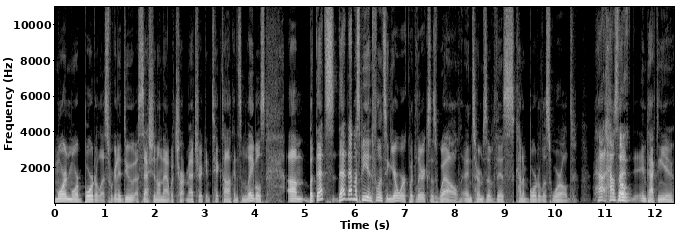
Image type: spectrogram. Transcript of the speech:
more and more borderless. We're going to do a session on that with Chartmetric and TikTok and some labels. Um, but that's that, that must be influencing your work with lyrics as well in terms of this kind of borderless world. How, how's that oh, impacting you?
